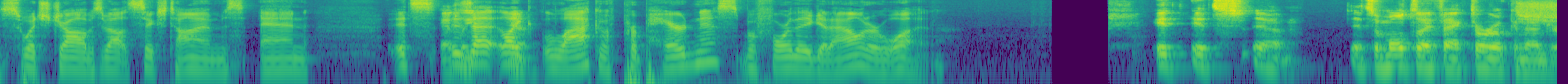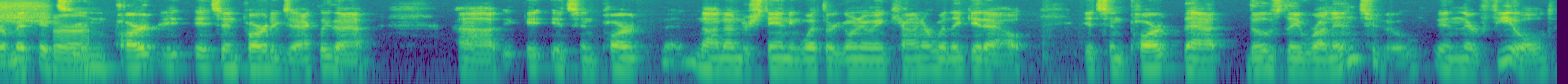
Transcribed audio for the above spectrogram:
switch jobs about six times. And it's At is least, that like yeah. lack of preparedness before they get out or what it, it's um, it's a multifactorial conundrum. It, sure. It's in part it's in part exactly that. Uh, it, it's in part not understanding what they're going to encounter when they get out, It's in part that those they run into in their field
